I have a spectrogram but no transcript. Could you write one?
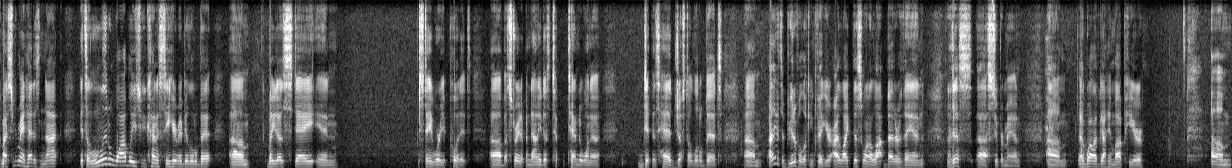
my Superman head is not, it's a little wobbly, as you can kind of see here, maybe a little bit. Um, but he does stay in, stay where you put it. Uh, but straight up and down, he does tend to want to dip his head just a little bit. Um, I think it's a beautiful looking figure. I like this one a lot better than this uh, Superman. Um, and while I've got him up here, um,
